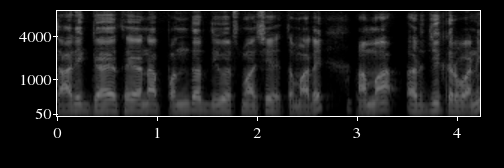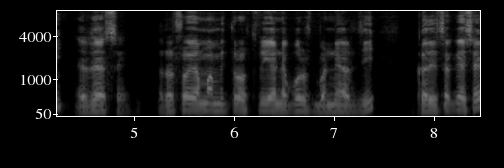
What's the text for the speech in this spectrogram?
તારીખ જાહેર થયાના પંદર દિવસમાં છે, તમારે આમાં અરજી કરવાની રહેશે. રસોઈયામાં મિત્રો સ્ત્રી અને પુરુષ બંને અરજી કરી શકે છે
